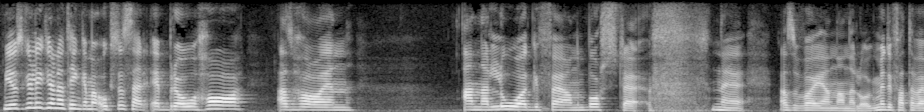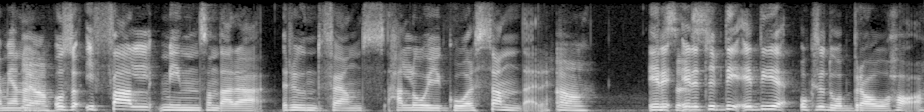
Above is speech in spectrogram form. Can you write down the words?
Men jag skulle kunna tänka mig också så här, är bra att ha, att ha en analog fönborste. Nej, alltså vad är en analog? Men du fattar vad jag menar. Ja. Och så ifall min sån där äh, rundföns halloj går sönder. Ja. Är det, är det typ det? Är det också då bra att ha?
